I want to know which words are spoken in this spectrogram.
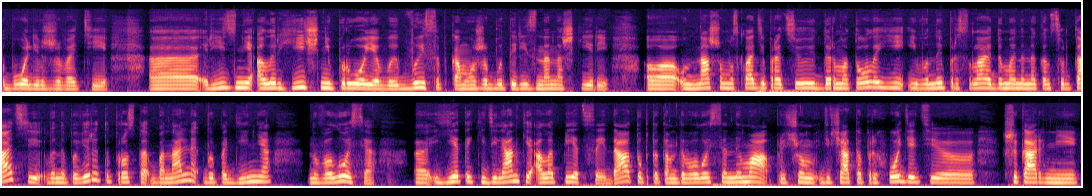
болі в животі, е, різні алергічні прояви, висипка може бути різна на шкірі. Е, у нашому складі працюють дерматологи, і вони присилають до мене на консультації. Ви не повірите, просто банальне випадіння ну, волосся. Е, Є такі ділянки алапеції, да? тобто там, де волосся нема. Причому дівчата приходять е, шикарні,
